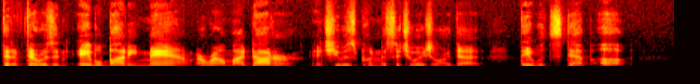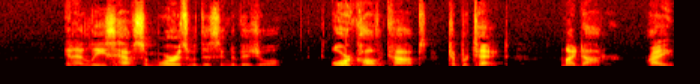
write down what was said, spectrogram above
that if there was an able bodied man around my daughter and she was put in a situation like that, they would step up and at least have some words with this individual or call the cops to protect my daughter, right?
